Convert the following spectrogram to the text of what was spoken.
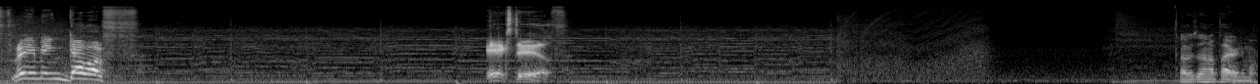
Flaming Galuf! Exdeath. Oh, he's not on fire anymore.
